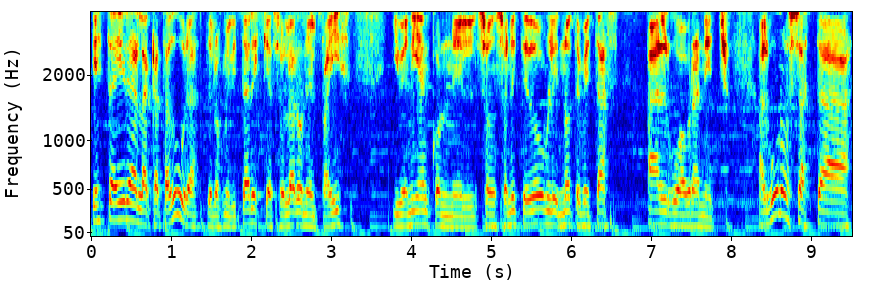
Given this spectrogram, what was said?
Esta era la catadura de los militares que asolaron el país y venían con el sonsonete doble, no te metas, algo habrán hecho. Algunos hasta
